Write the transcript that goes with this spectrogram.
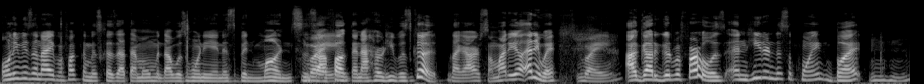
only reason I even fucked him is because at that moment I was horny and it's been months since I Right. fucked and I heard he was good. Like I heard somebody else. Anyway, Right. I got a good referrals and he didn't disappoint. But mm-hmm.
